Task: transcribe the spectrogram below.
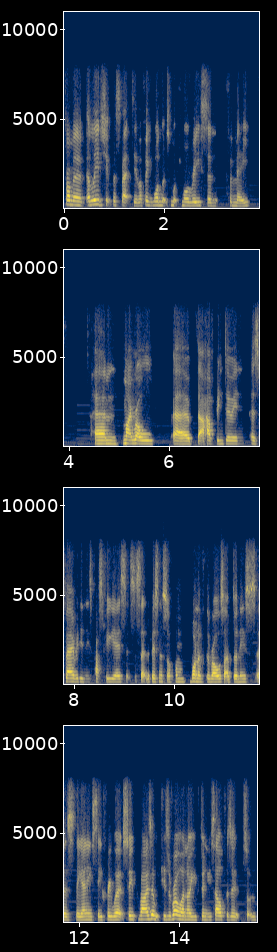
from a, a, leadership perspective, I think one that's much more recent for me, um, my role uh, that I have been doing has varied in these past few years since I set the business up. And one of the roles that I've done is as the NEC3 Work Supervisor, which is a role I know you've done yourself as a sort of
